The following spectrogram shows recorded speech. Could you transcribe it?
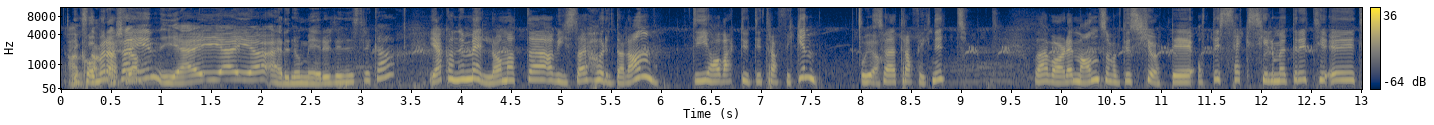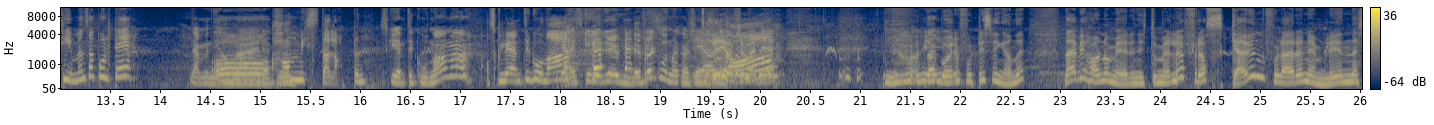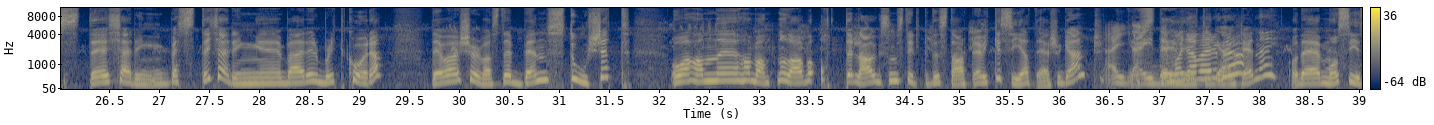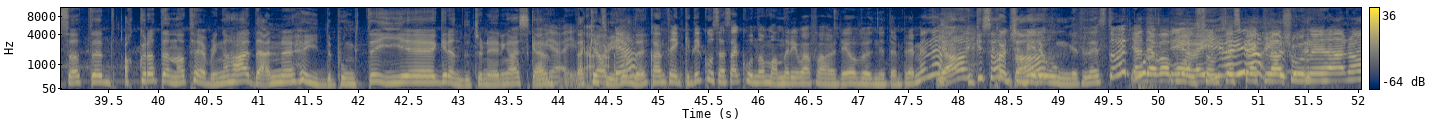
Han kommer starter seg inn. Ja, ja, ja. Er det noe mer ute i distrikta? Jeg kan jo melde om at uh, avisa i Hordaland De har vært ute i trafikken. Oh, ja. Så er Trafikknytt. Og der var det en mann som faktisk kjørte i 86 km i i timen, sa politiet. I Og han mista lappen. skulle hjem til kona, da. Han skulle hjem til kona. Jeg skulle rømme fra kona, kanskje. Ja, Ja. Da går det fort i svingene. Nei, vi har noe mer nytt å melde fra Skaun, for der er nemlig neste kjæring, beste kjerringbærer blitt kåra. Det var sjølveste Ben Storseth. Og han, eh, han vant nå da over åtte lag som stilte til start. Jeg vil ikke si at det er så gærent. Nei, Nei, det, det må da være bra. det. Og det må sies at eh, akkurat denne tevlinga her, det er en høydepunktet i eh, grendeturneringa i Skau. Ja, ja. Det er ikke tvil om det. Kan tenke de kosa seg kone og mann og ferdige og vunnet den premien. Ja. Ja, ikke sant? Kanskje Da- blir det unge til neste år. Ja, det var voldsomme spekulasjoner her nå.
